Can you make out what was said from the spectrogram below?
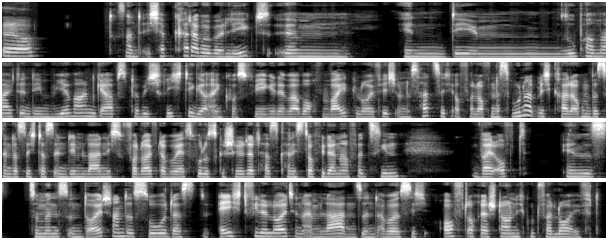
ja. Interessant. Ich habe gerade aber überlegt, ähm, in dem Supermarkt, in dem wir waren, gab es, glaube ich, richtige Einkaufswege. Der war aber auch weitläufig und es hat sich auch verlaufen. Das wundert mich gerade auch ein bisschen, dass sich das in dem Laden nicht so verläuft. Aber jetzt, wo du es geschildert hast, kann ich es doch wieder nachvollziehen. Weil oft ist es, zumindest in Deutschland, ist so, dass echt viele Leute in einem Laden sind, aber es sich oft auch erstaunlich gut verläuft.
